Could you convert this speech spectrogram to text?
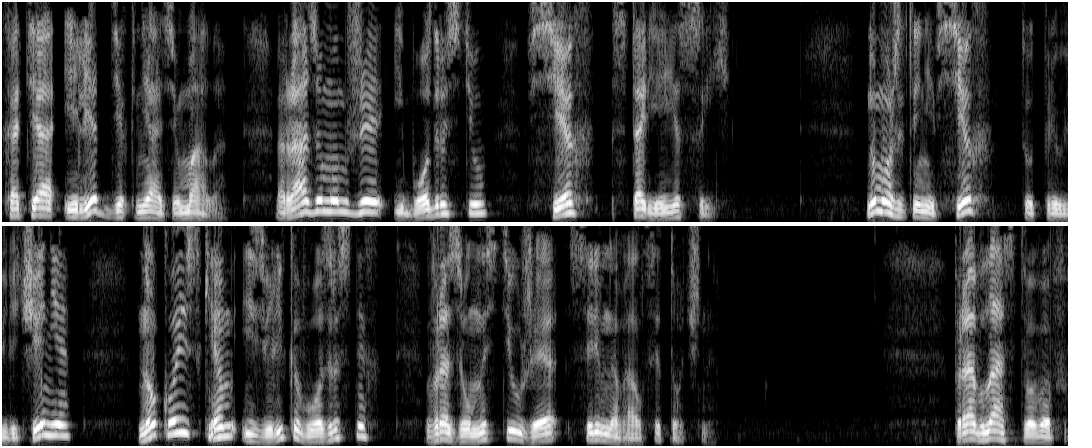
Хотя и лет где князю мало, разумом же и бодростью всех старее сый. Ну, может, и не всех, тут преувеличение, но кое с кем из великовозрастных в разумности уже соревновался точно. Провластвовав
